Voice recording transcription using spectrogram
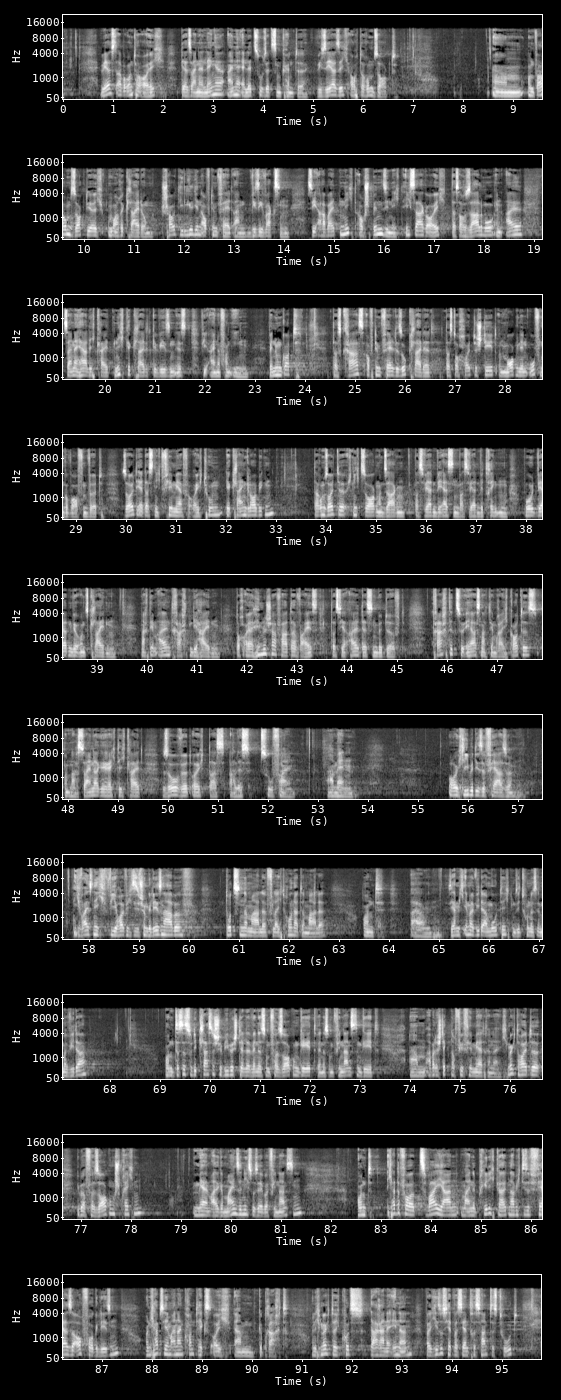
Wer ist aber unter euch, der seine Länge eine Elle zusetzen könnte, wie sehr er sich auch darum sorgt? Ähm, und warum sorgt ihr euch um eure Kleidung? Schaut die Lilien auf dem Feld an, wie sie wachsen. Sie arbeiten nicht, auch spinnen sie nicht. Ich sage euch, dass auch Salomo in all seiner Herrlichkeit nicht gekleidet gewesen ist wie einer von ihnen. Wenn nun Gott das Gras auf dem Felde so kleidet, das doch heute steht und morgen in den Ofen geworfen wird, sollte er das nicht viel mehr für euch tun, ihr Kleingläubigen? Darum sollt ihr euch nicht sorgen und sagen, was werden wir essen, was werden wir trinken, wo werden wir uns kleiden? Nach dem allen trachten die Heiden. Doch euer himmlischer Vater weiß, dass ihr all dessen bedürft. Trachtet zuerst nach dem Reich Gottes und nach seiner Gerechtigkeit, so wird euch das alles zufallen. Amen. Oh, ich liebe diese Verse. Ich weiß nicht, wie häufig ich sie schon gelesen habe. Dutzende Male, vielleicht hunderte Male. Und ähm, sie haben mich immer wieder ermutigt und sie tun es immer wieder. Und das ist so die klassische Bibelstelle, wenn es um Versorgung geht, wenn es um Finanzen geht. Ähm, aber da steckt noch viel, viel mehr drin. Ich möchte heute über Versorgung sprechen, mehr im Allgemeinen, nicht so sehr über Finanzen. Und ich hatte vor zwei Jahren meine Predigt gehalten, habe ich diese Verse auch vorgelesen und ich habe sie in einem anderen Kontext euch ähm, gebracht. Und ich möchte euch kurz daran erinnern, weil Jesus hier etwas sehr Interessantes tut.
